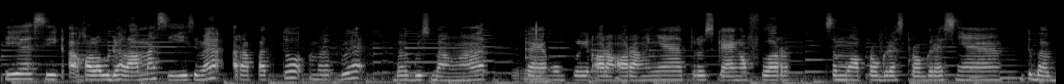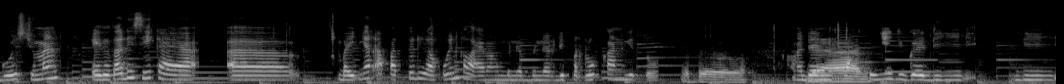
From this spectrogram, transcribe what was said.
Iya sih, kalau udah lama sih, sebenarnya rapat tuh menurut gue bagus banget. Kayak ngumpulin orang-orangnya, terus kayak ngefloor semua progres-progresnya itu bagus. Cuman ya itu tadi sih kayak eh, baiknya rapat tuh dilakuin kalau emang bener-bener diperlukan gitu. betul Dan, Dan- waktunya juga di di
